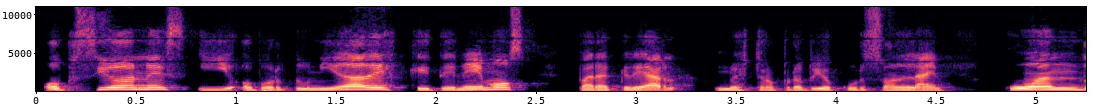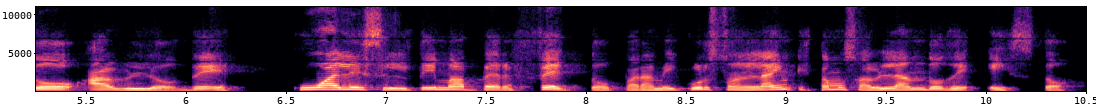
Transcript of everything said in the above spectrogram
opciones y oportunidades que tenemos para crear nuestro propio curso online. Cuando hablo de cuál es el tema perfecto para mi curso online, estamos hablando de esto.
